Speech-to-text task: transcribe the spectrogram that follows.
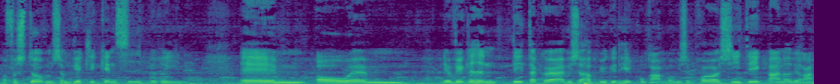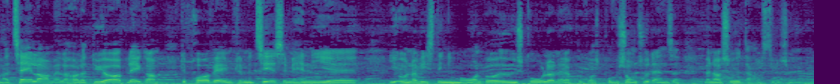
og forstå dem som virkelig gensidigt berigende. Øhm, og øhm, det er jo i virkeligheden det, der gør, at vi så har bygget et helt program, hvor vi så prøver at sige, det er ikke bare noget, vi render og taler om, eller holder dyre oplæg om. Det prøver vi at implementere simpelthen i, øh, i undervisningen i morgen, både ude i skolerne og på vores professionsuddannelser, men også ude i daginstitutionerne.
